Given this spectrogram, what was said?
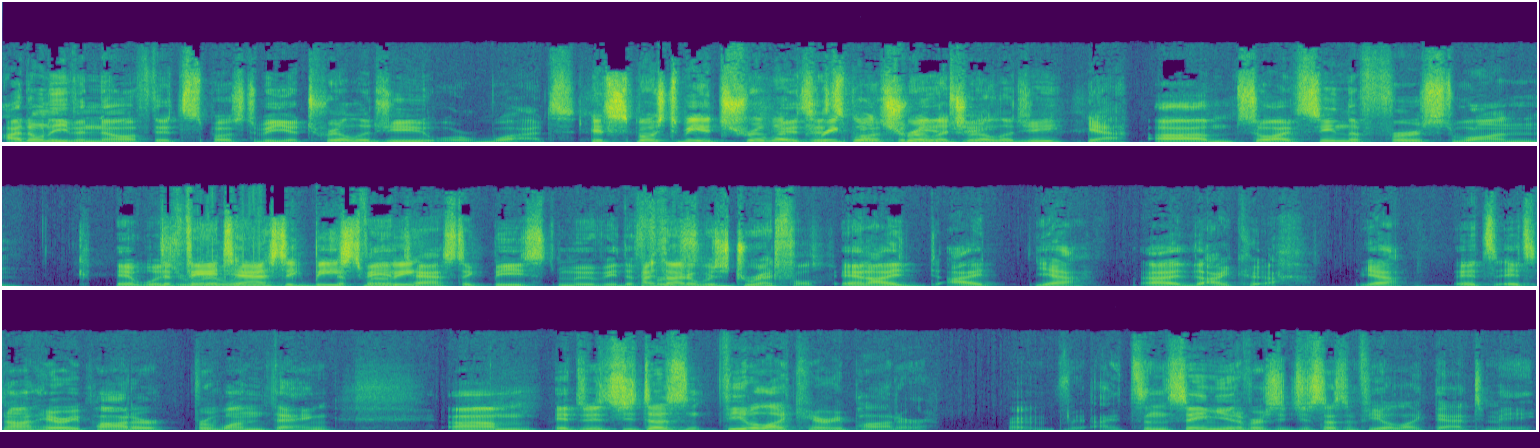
I don't even know if it's supposed to be a trilogy or what. It's supposed to be a trilo- Is it prequel supposed to be a trilogy. trilogy. Yeah. Um. So I've seen the first one. It was The Fantastic really, Beast the movie? Fantastic Beast movie. The I thought it was dreadful. and I, I, yeah, I, I could, yeah. It's it's not Harry Potter for one thing. Um. It, it just doesn't feel like Harry Potter. Uh, It's in the same universe. It just doesn't feel like that to me.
